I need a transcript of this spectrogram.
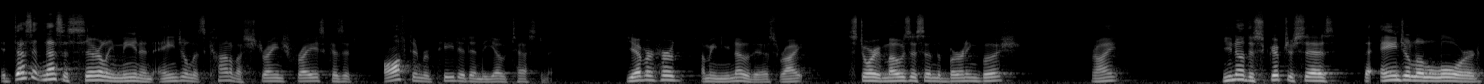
it doesn't necessarily mean an angel. It's kind of a strange phrase because it's often repeated in the Old Testament. You ever heard, I mean, you know this, right? Story of Moses and the burning bush right? You know, the scripture says the angel of the Lord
